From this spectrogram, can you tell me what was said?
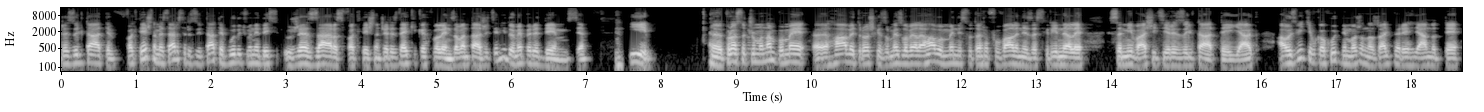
результати. Фактично, ми зараз результати будуть вони десь уже зараз, фактично, через декілька хвилин завантажиться відео, ми передивимося. І Е, Просто чому нам, бо ми е, гави трошки, ми зловили гаву, ми не сфотографували, не заскрінили самі ваші ці результати. Як. А у звіті в Kahoot не можна, на жаль, переглянути,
